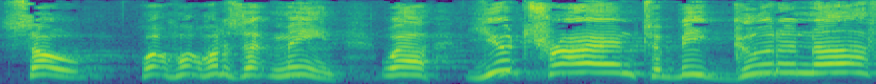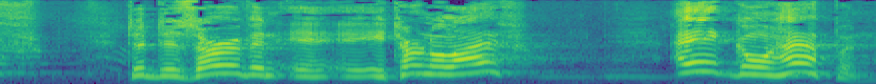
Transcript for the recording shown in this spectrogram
So, what, what, what, does that mean? Well, you trying to be good enough to deserve an, eternal life ain't gonna happen.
